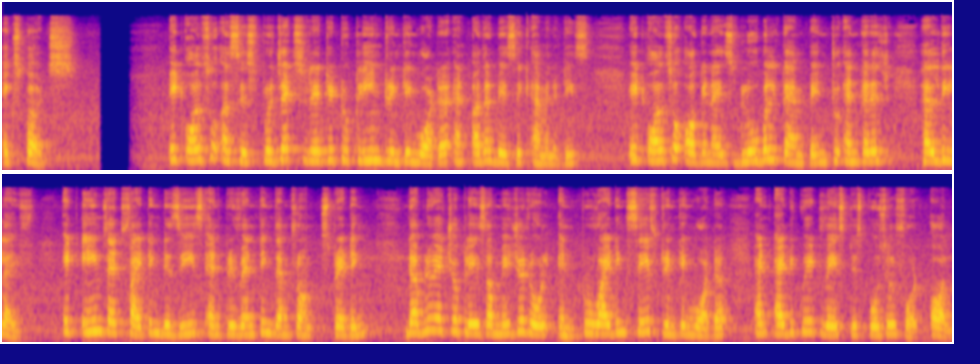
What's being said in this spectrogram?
experts. It also assists projects related to clean drinking water and other basic amenities. It also organizes global campaign to encourage healthy life. It aims at fighting disease and preventing them from spreading. WHO plays a major role in providing safe drinking water and adequate waste disposal for all.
